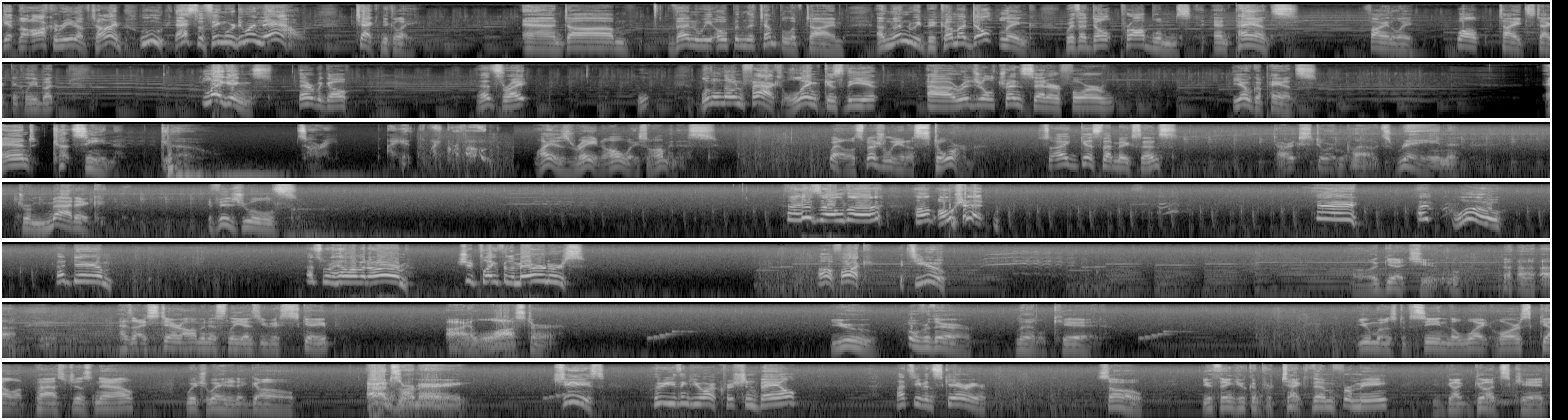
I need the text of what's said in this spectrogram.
get the Ocarina of Time. Ooh, that's the thing we're doing now, technically. And um, then we open the Temple of Time, and then we become adult Link with adult problems and pants. Finally, well, tights technically, but leggings. There we go. That's right. Little known fact: Link is the uh, original trendsetter for yoga pants. And cutscene. Go. Sorry, I hit the microphone. Why is rain always ominous? Well, especially in a storm. So I guess that makes sense. Dark storm clouds, rain. Dramatic visuals. Hey, Zelda! Um, oh shit! Hey! I, whoa! God damn! That's one hell of an arm! Should play for the Mariners! Oh fuck! It's you! I'll get you. as I stare ominously as you escape. I lost her. You, over there, little kid. You must have seen the white horse gallop past just now. Which way did it go? Answer me! Jeez, who do you think you are, Christian Bale? That's even scarier. So, you think you can protect them from me? You've got guts, kid.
